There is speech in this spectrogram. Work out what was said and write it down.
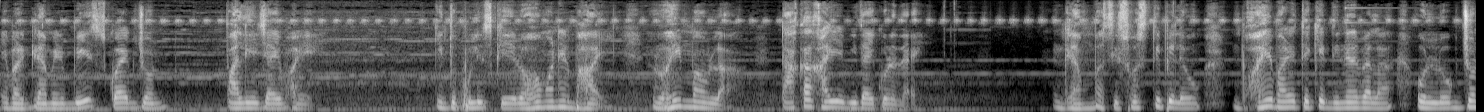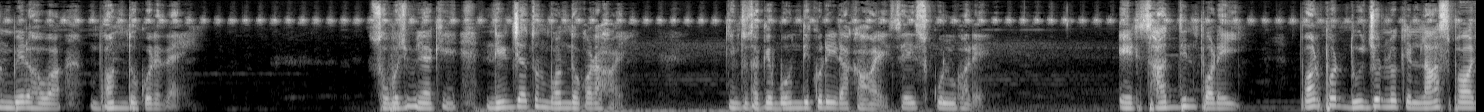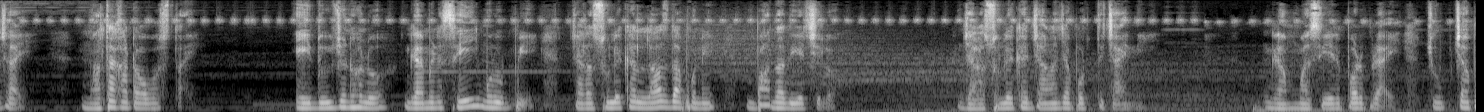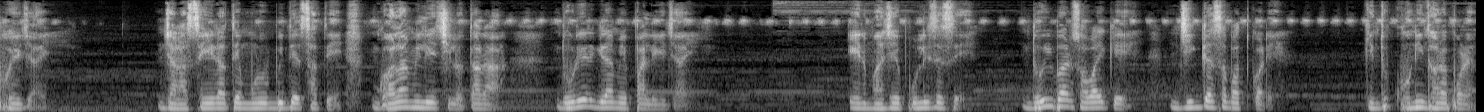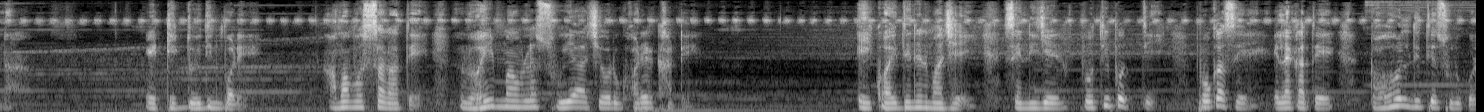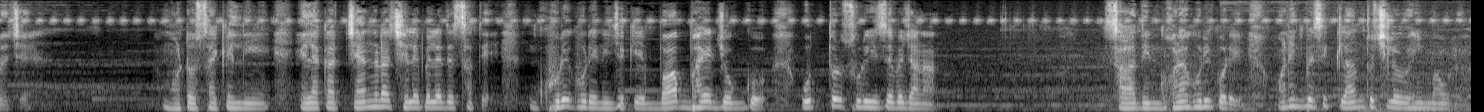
এবার গ্রামের বেশ কয়েকজন পালিয়ে যায় ভয়ে। কিন্তু পুলিশকে রহমানের ভাই রহিম মাওলা টাকা খাইয়ে বিদায় করে দেয়। গ্রামবাসী স্বস্তি পেলেও ভয়ে বাড়ি থেকে দিনের বেলা ও লোকজন বের হওয়া বন্ধ করে দেয়। সবুজ মিয়াকে নির্যাতন বন্ধ করা হয়। কিন্তু তাকে বন্দি করেই রাখা হয় সেই স্কুল ঘরে। এর সাত দিন পরেই পরপর দুইজন লোকের লাশ পাওয়া যায় মাথা কাটা অবস্থায়। এই দুইজন হলো গ্রামের সেই মুরব্বী যারা সুলেখার লাশ দাফনে বাধা দিয়েছিল, যারা সুলেখার জানাজা পড়তে চায়নি। গ্রামবাসী এরপর প্রায় চুপচাপ হয়ে যায়। যারা সেই রাতে মুরব্বীদের সাথে গলা মিলিয়েছিল তারা দূরের গ্রামে পালিয়ে যায়। এর মাঝে পুলিশ এসে দুইবার সবাইকে জিজ্ঞাসাবাদ করে, কিন্তু খুনি ধরা পড়ে না। এর ঠিক দুই দিন পরে আমাবস্যা রাতে রহিম মামলা শুয়ে আছে ওর ঘরের খাটে। এই কয়েকদিনের মাঝেই সে নিজের প্রতিপত্তি প্রকাশে এলাকাতে টহল দিতে শুরু করেছে। মোটর সাইকেল নিয়ে এলাকার চ্যাংড়া ছেলেপেলেদের সাথে ঘুরে ঘুরে নিজেকে বাপ ভাইয়ের যোগ্য উত্তরসূরি হিসেবে জানান। সারাদিন ঘোরাঘুরি করে অনেক বেশি ক্লান্ত ছিল রহিম মাওলা।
